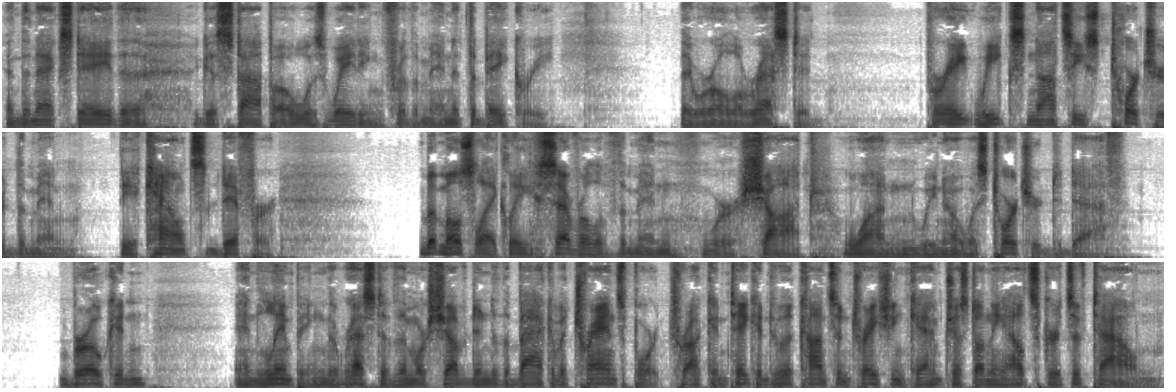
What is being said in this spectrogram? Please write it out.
and the next day the Gestapo was waiting for the men at the bakery. They were all arrested. For eight weeks, Nazis tortured the men. The accounts differ. But most likely, several of the men were shot. One, we know, was tortured to death. Broken and limping, the rest of them were shoved into the back of a transport truck and taken to a concentration camp just on the outskirts of town.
